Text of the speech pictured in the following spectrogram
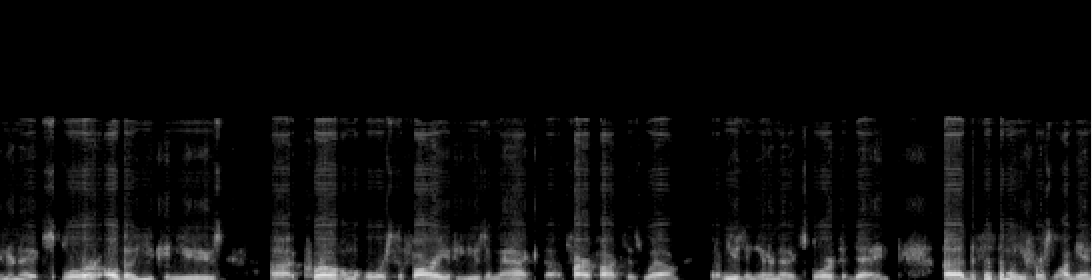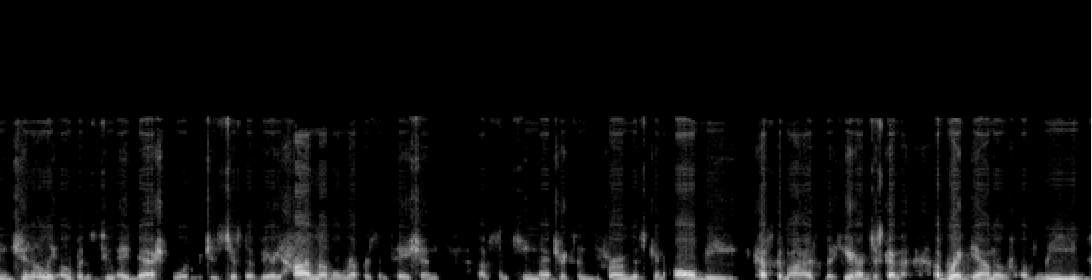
Internet Explorer, although you can use uh, Chrome or Safari if you use a Mac, uh, Firefox as well. But I'm using Internet Explorer today. Uh, the system, when you first log in, generally opens to a dashboard, which is just a very high-level representation of some key metrics in the firm. This can all be customized, but here I've just got a, a breakdown of, of leads,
